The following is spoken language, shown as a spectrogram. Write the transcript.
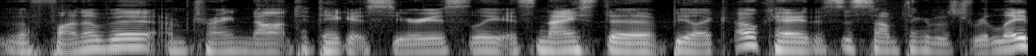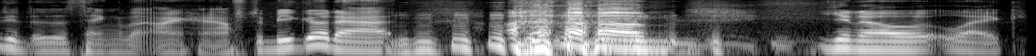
the fun of it. I'm trying not to take it seriously. It's nice to be like, okay, this is something that's related to the thing that I have to be good at. um, you know, like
